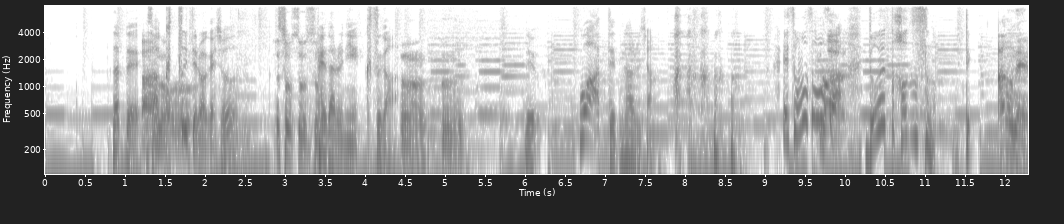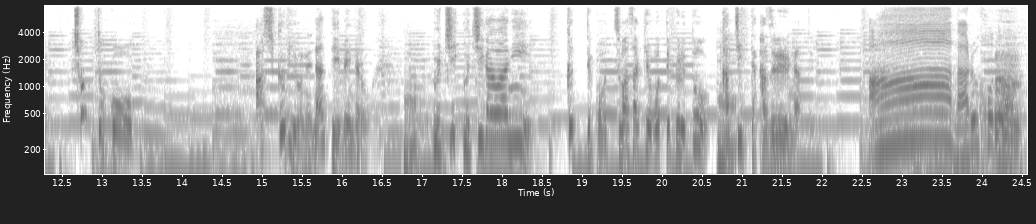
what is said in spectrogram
だってさ、あのーくっついてるわけでしょ？そうそうそう。ペダルに靴が。うんうん。でうわーってなるじゃん。えそもそもさ、どうやって外すの？って。あのねちょっとこう足首をねなんて言えばいいんだろう。うん。内内側にクッてこうつま先を持ってくるとうん。カチッて外れるようになってる、あーなるほど、うんうん。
